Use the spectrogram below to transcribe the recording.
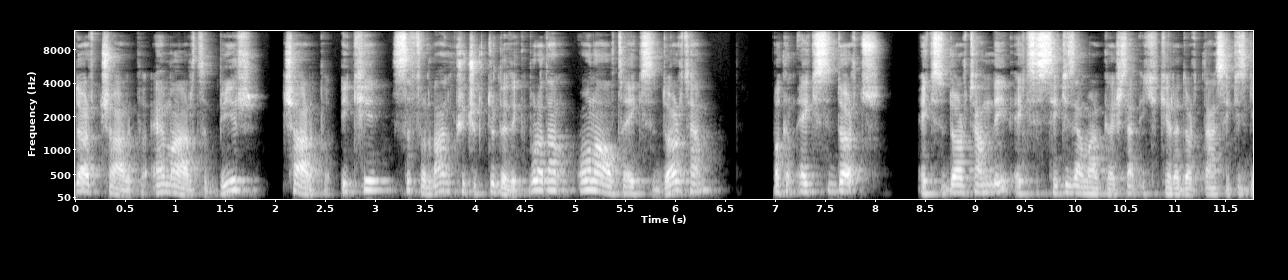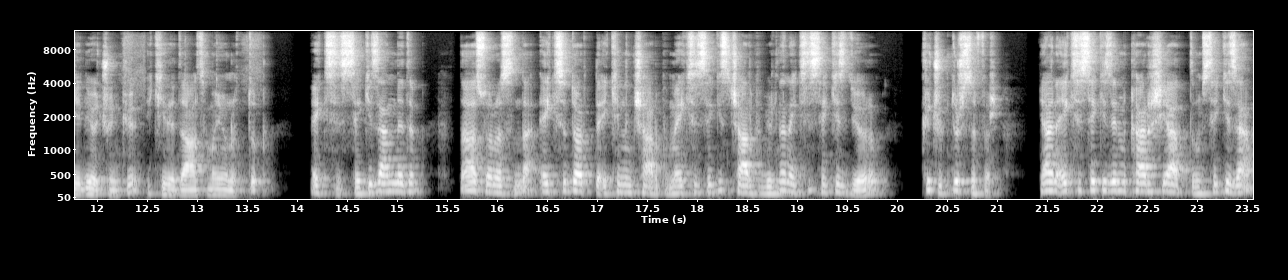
4 çarpı m artı 1 çarpı 2 sıfırdan küçüktür dedik. Buradan 16 eksi 4m. Bakın eksi 4 eksi 4m değil eksi 8m arkadaşlar. 2 kere 4'ten 8 geliyor çünkü. 2'li dağıtmayı unuttuk. Eksi 8m dedim. Daha sonrasında eksi 4 ile 2'nin çarpımı eksi 8 çarpı 1'den eksi 8 diyorum. Küçüktür 0. Yani eksi 8'imi karşıya attım 8m.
